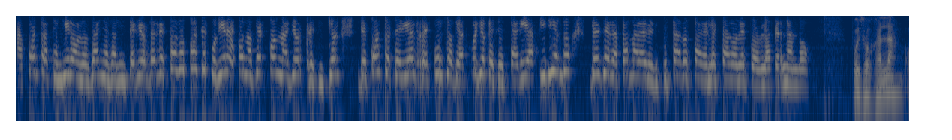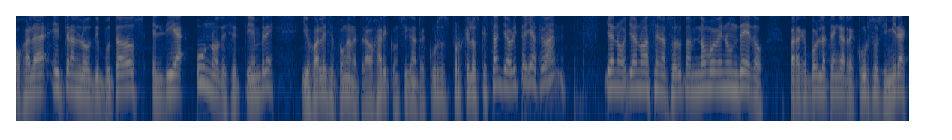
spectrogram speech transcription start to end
a cuánto ascendieron los daños al interior del estado, pues se pudiera conocer con mayor precisión de cuánto sería el recurso de apoyo que se estaría pidiendo desde la Cámara de Diputados para el Estado de Puebla, Fernando. Pues ojalá, ojalá entran los diputados el día 1 de septiembre y ojalá se pongan a trabajar y consigan recursos, porque los que están ya ahorita ya se van, ya no, ya no hacen absolutamente, no mueven un dedo para que Puebla tenga recursos y mira,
